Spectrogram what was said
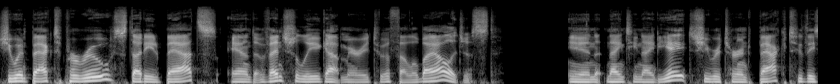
She went back to Peru, studied bats, and eventually got married to a fellow biologist. In 1998, she returned back to the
